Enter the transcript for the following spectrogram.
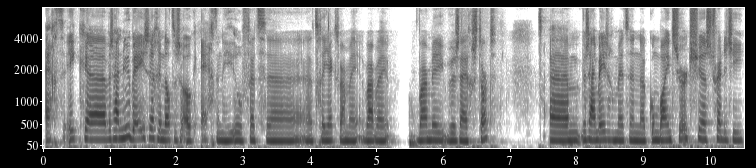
Echt. Ik, uh, we zijn nu bezig en dat is ook echt een heel vet uh, traject waarmee, waarmee, waarmee we zijn gestart. Um, we zijn bezig met een uh, combined search strategy,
